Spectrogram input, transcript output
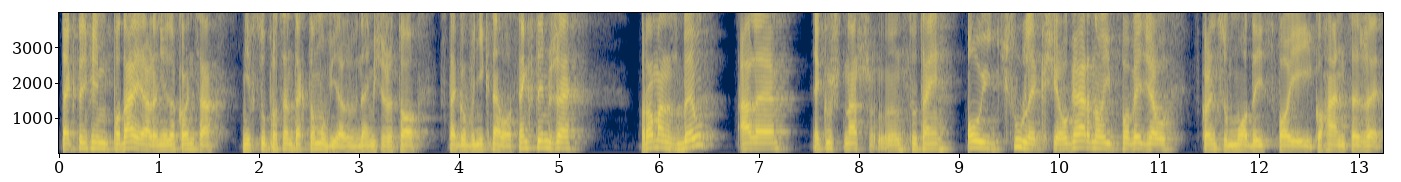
tak ten film podaje, ale nie do końca, nie w 100% to mówi, ale wydaje mi się, że to z tego wyniknęło. Sęk w tym, że romans był, ale jak już nasz y, tutaj ojczulek się ogarnął i powiedział w końcu młodej swojej kochance, że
